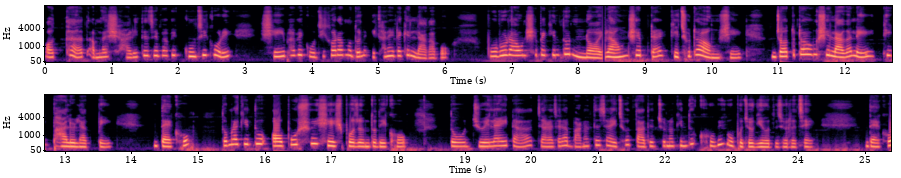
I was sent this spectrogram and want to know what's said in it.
অর্থাৎ আমরা শাড়িতে যেভাবে কুচি করি, সেইভাবে কুচি করা মতন এখানে এটাকে লাগাবো। পুরো রাউন্ড শেপে কিন্তু নয়, রাউন্ড শেপটার কিছুটা অংশে। যতটা অংশে লাগালে ঠিক ভালো লাগবে। দেখো, তোমরা কিন্তু অবশ্যই শেষ পর্যন্ত দেখো। তো জুয়েলারিটা যারা যারা বানাতে চাইছো, তাদের জন্য কিন্তু খুবই উপযোগী হতে চলেছে। দেখো,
